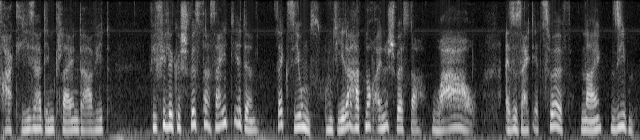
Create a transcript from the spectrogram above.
fragt Lisa dem kleinen David. Wie viele Geschwister seid ihr denn? Sechs Jungs und jeder hat noch eine Schwester. Wow! Also seid ihr zwölf? Nein, sieben.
